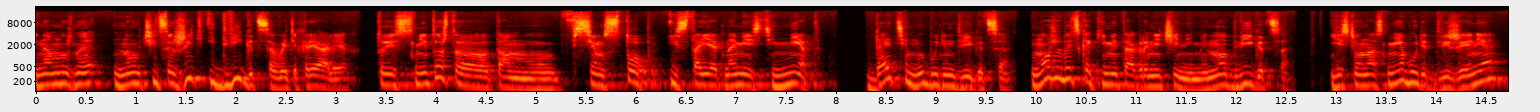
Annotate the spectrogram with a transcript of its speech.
и нам нужно научиться жить и двигаться в этих реалиях. То есть не то, что там всем стоп и стоять на месте. Нет. Дайте мы будем двигаться. Может быть, с какими-то ограничениями, но двигаться. Если у нас не будет движения...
